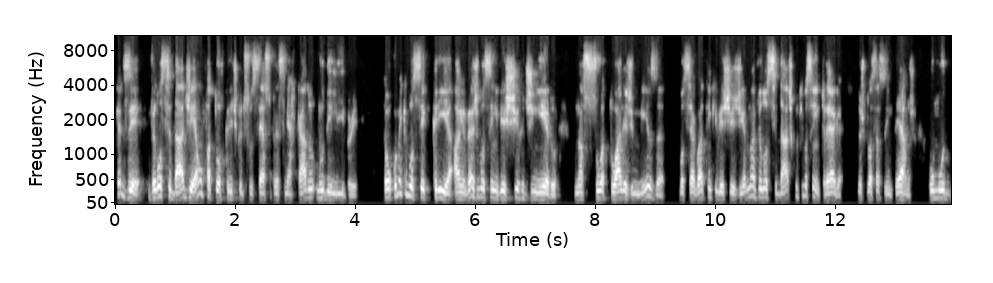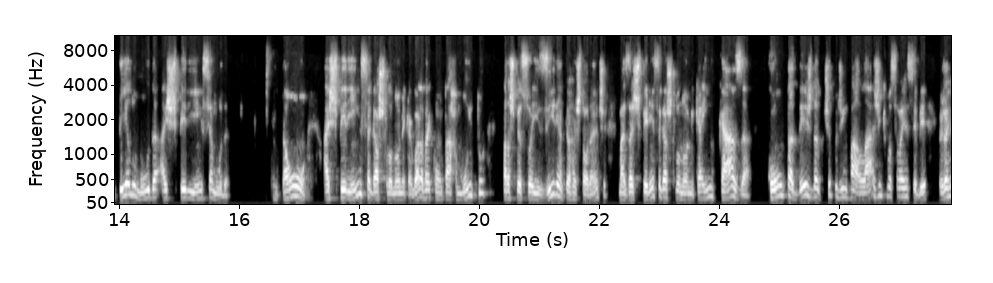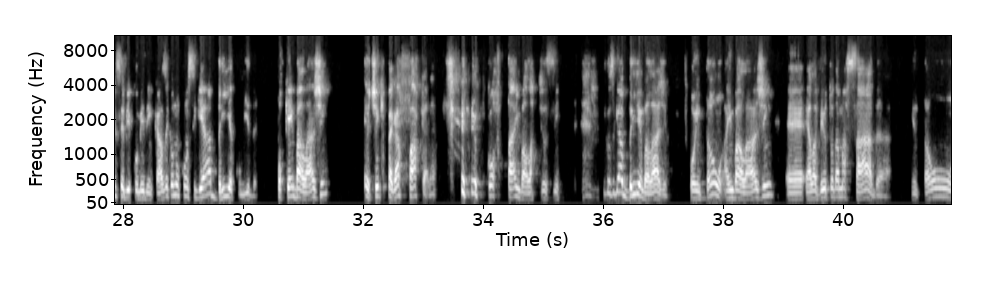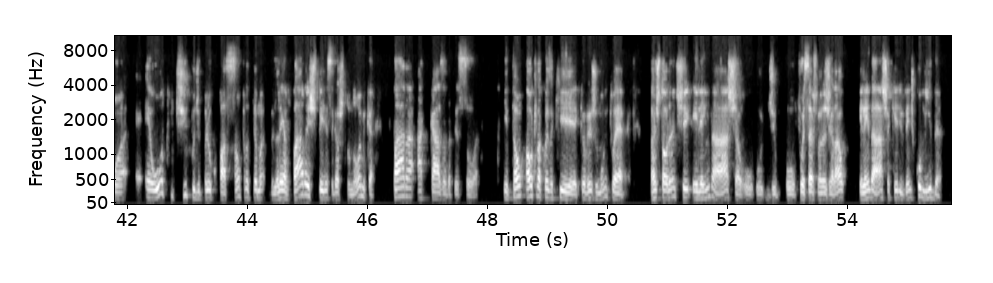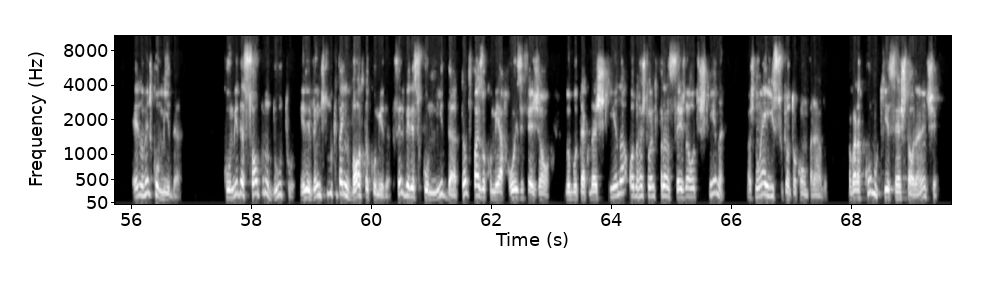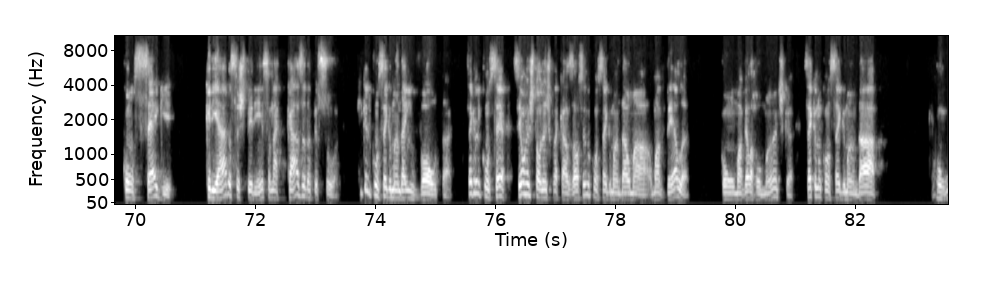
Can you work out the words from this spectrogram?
Quer dizer, velocidade é um fator crítico de sucesso para esse mercado no delivery. Então, como é que você cria, ao invés de você investir dinheiro na sua toalha de mesa, você agora tem que investir dinheiro na velocidade com que você entrega, nos processos internos. O modelo muda, a experiência muda. Então, a experiência gastronômica agora vai contar muito para as pessoas irem até o restaurante, mas a experiência gastronômica em casa conta desde o tipo de embalagem que você vai receber. Eu já recebi comida em casa que eu não conseguia abrir a comida, porque a embalagem eu tinha que pegar a faca, né? Cortar a embalagem assim. Não conseguia abrir a embalagem. Ou então a embalagem é, ela veio toda amassada. Então é, é outro tipo de preocupação para levar a experiência gastronômica para a casa da pessoa. Então a outra coisa que, que eu vejo muito é o restaurante ele ainda acha o, o, de, o Food Service geral ele ainda acha que ele vende comida. Ele não vende comida. Comida é só o produto. Ele vende tudo que está em volta da comida. Se ele vendesse comida, tanto faz eu comer arroz e feijão no boteco da esquina ou no restaurante francês da outra esquina. Mas não é isso que eu estou comprando. Agora, como que esse restaurante consegue criar essa experiência na casa da pessoa? O que, que ele consegue mandar em volta? Será que ele consegue? Se é um restaurante para casal, você não consegue mandar uma, uma vela com uma vela romântica? Será que não consegue mandar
